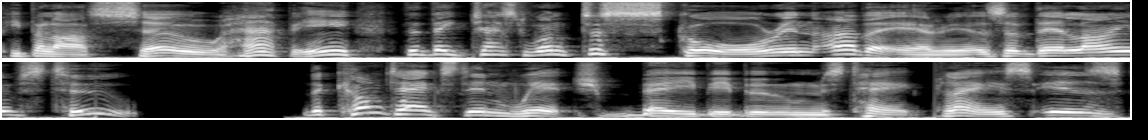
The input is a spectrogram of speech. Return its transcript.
people are so happy that they just want to score in other areas of their lives too. The context in which baby booms take place is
